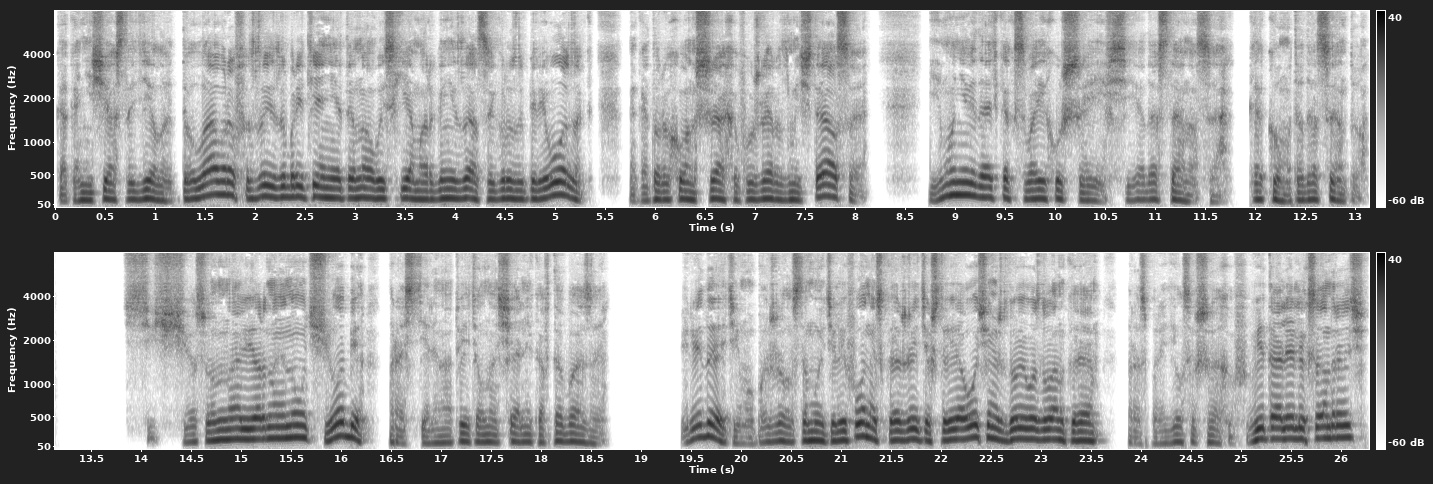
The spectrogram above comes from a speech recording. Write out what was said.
как они часто делают, то Лавров за изобретение этой новой схемы организации грузоперевозок, на которых он, Шахов, уже размечтался, ему не видать как своих ушей, все достанутся какому-то доценту». «Сейчас он, наверное, на учебе», — растерянно ответил начальник автобазы. «Передайте ему, пожалуйста, мой телефон и скажите, что я очень жду его звонка», — распорядился Шахов. «Виталий Александрович»,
